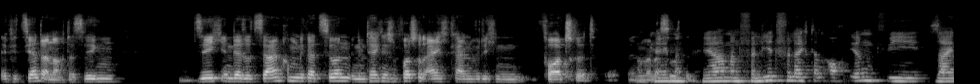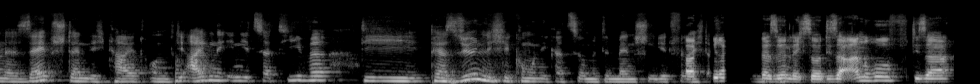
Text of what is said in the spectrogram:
effizienter noch. Deswegen sehe ich in der sozialen Kommunikation, in dem technischen Fortschritt eigentlich keinen wirklichen Fortschritt, wenn okay, man das so man, Ja, man verliert vielleicht dann auch irgendwie seine Selbstständigkeit und die eigene Initiative, die persönliche Kommunikation mit den Menschen geht vielleicht. Ja, persönlich, so dieser Anruf, dieser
